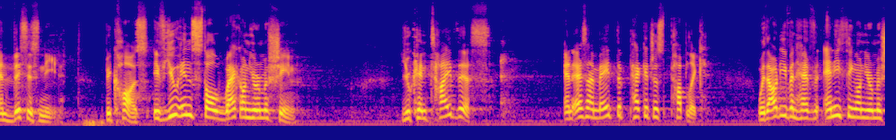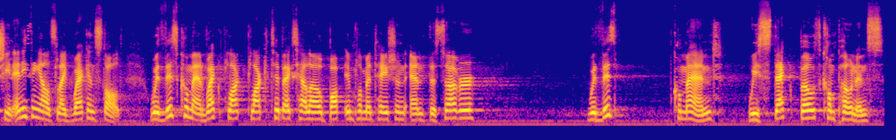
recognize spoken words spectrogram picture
and this is neat, because if you install wac on your machine, you can type this, and as I made the packages public, without even having anything on your machine, anything else like wac installed, with this command, wac plug plug tipx hello bob implementation and the server, with this command, we stack both components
